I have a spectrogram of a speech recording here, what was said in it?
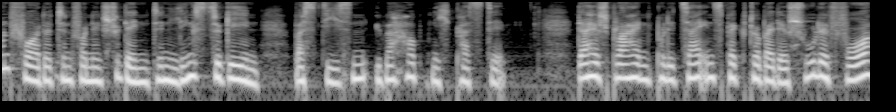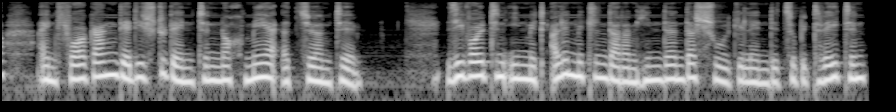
und forderten von den Studenten, links zu gehen, was diesen überhaupt nicht passte. Daher sprach ein Polizeiinspektor bei der Schule vor, ein Vorgang, der die Studenten noch mehr erzürnte. Sie wollten ihn mit allen Mitteln daran hindern, das Schulgelände zu betreten,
